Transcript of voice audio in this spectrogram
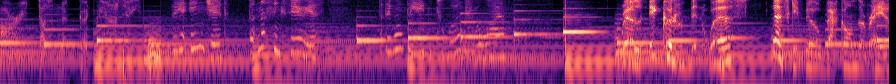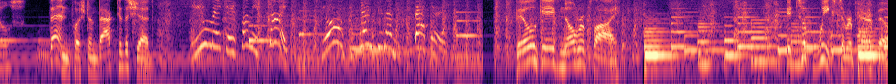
Arr, it doesn't look good, me hearty. They are injured, but nothing serious. But they won't be able to work for a while. Well, it could have been worse. Let's get Bill back on the rails. Ben pushed him back to the shed. A funny sight. You're dented and battered. Bill gave no reply. It took weeks to repair Bill.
